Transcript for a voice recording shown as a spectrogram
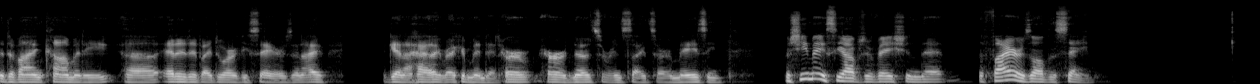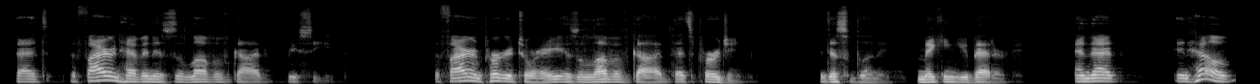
the Divine Comedy, uh, edited by Dorothy Sayers. And I, again, I highly recommend it. Her, her notes or insights are amazing. But she makes the observation that the fire is all the same, that the fire in heaven is the love of God received. The fire in purgatory is the love of God that's purging and disciplining, making you better. And that in hell,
